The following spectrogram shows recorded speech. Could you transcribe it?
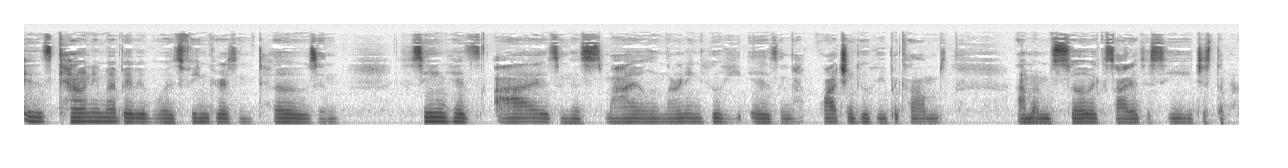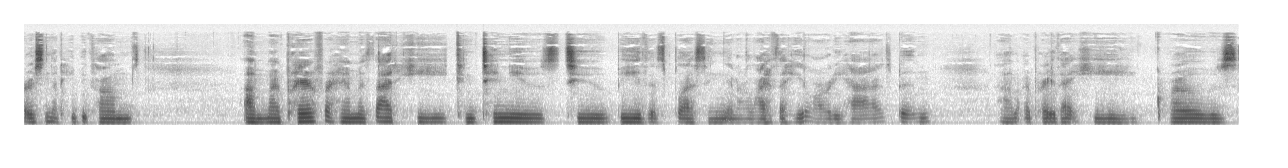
is counting my baby boy's fingers and toes and seeing his eyes and his smile and learning who he is and watching who he becomes. Um, I'm so excited to see just the person that he becomes. Um, my prayer for him is that he continues to be this blessing in our life that he already has been. Um, I pray that he grows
